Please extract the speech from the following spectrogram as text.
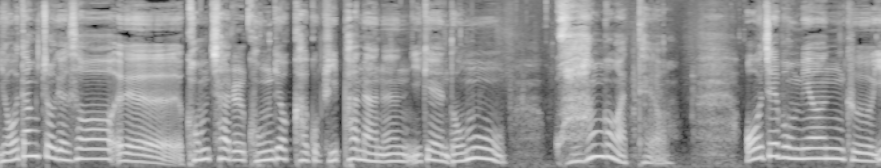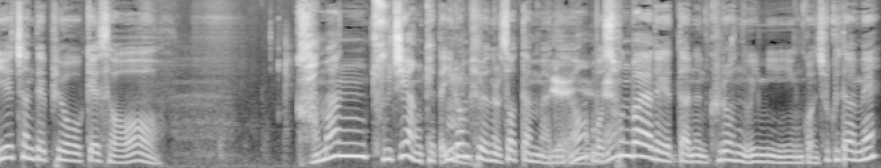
여당 쪽에서 에, 검찰을 공격하고 비판하는 이게 너무 과한 것 같아요. 어제 보면 그 이해찬 대표께서 가만두지 않겠다 이런 음. 표현을 썼단 말이에요. 예, 예. 뭐 손봐야 되겠다는 그런 의미인 거죠. 그다음에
